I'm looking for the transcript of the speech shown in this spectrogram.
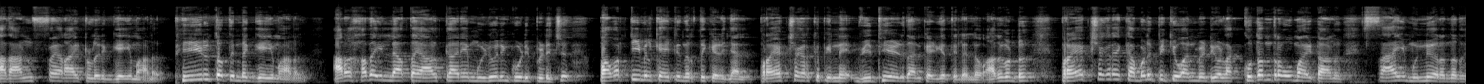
അത് അൺഫെയർ ആയിട്ടുള്ളൊരു ഗെയിമാണ് ഭീരുത്വത്തിന്റെ ഗെയിമാണ് അർഹതയില്ലാത്ത ആൾക്കാരെ മുഴുവനും കൂടി പിടിച്ച് പവർ ടീമിൽ കയറ്റി നിർത്തിക്കഴിഞ്ഞാൽ പ്രേക്ഷകർക്ക് പിന്നെ വിധി എഴുതാൻ കഴിയത്തില്ലല്ലോ. അതുകൊണ്ട് പ്രേക്ഷകരെ കബളിപ്പിക്കുവാൻ വേണ്ടിയുള്ള കുതന്ത്രവുമായിട്ടാണ് സായി മുന്നേറുന്നത്.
